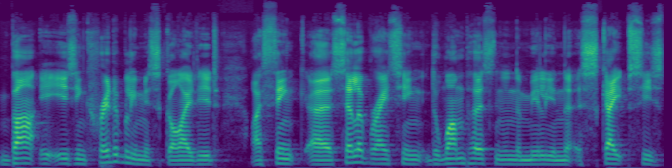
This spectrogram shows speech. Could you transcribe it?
but it is incredibly misguided. I think uh, celebrating the one person in a million that escapes his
